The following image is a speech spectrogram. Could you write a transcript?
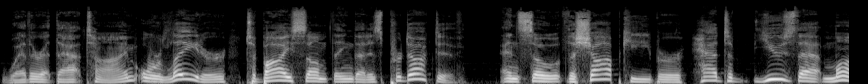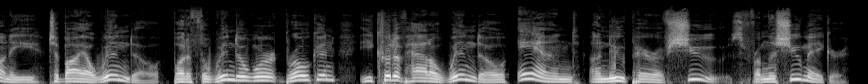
whether at that time or later, to buy something that is productive. And so the shopkeeper had to use that money to buy a window. But if the window weren't broken, he could have had a window and a new pair of shoes from the shoemaker.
